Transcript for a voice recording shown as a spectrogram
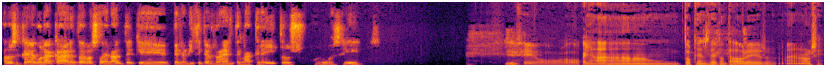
A no ser que haya alguna carta más adelante que penalice que el runner tenga créditos o algo así. Sí, o, o que añada un tokens de contadores. Bueno, no lo sé.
